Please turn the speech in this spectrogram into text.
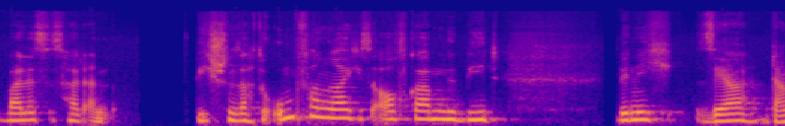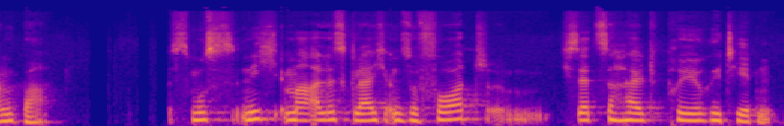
weil es ist halt ein, wie ich schon sagte, umfangreiches Aufgabengebiet, bin ich sehr dankbar es muss nicht immer alles gleich und sofort. Ich setze halt Prioritäten.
